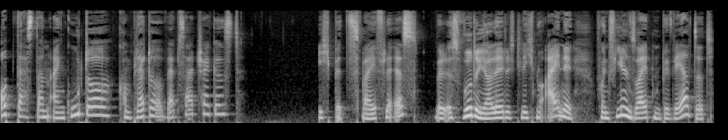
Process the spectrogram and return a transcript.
Ob das dann ein guter, kompletter Website-Check ist? Ich bezweifle es, weil es wurde ja lediglich nur eine von vielen Seiten bewertet.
